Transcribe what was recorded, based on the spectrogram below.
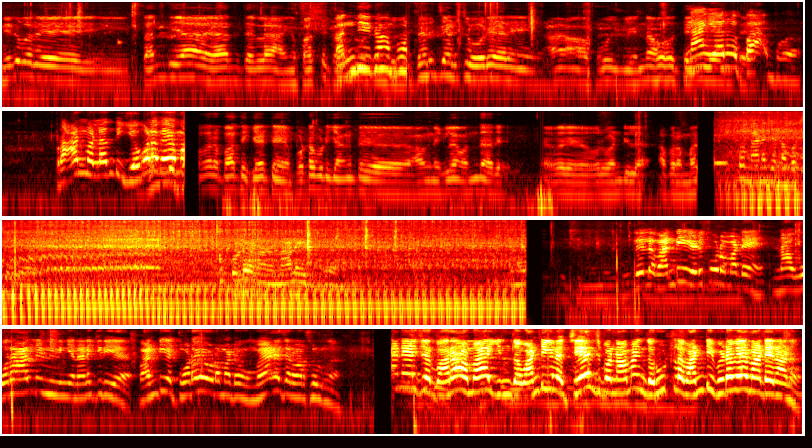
நிருபர் தந்தியா யாருன்னு தெரியல. அங்க பஸ் தந்தி தான் தெரிச்சு அடிச்சு ஓடியாரு. ஆ, போய் என்னவோ நான் தெரியல ஏறுங்க பிரான்மல்ல இருந்து எவ்வளவு வேகமா அவரை பார்த்து கேட்டேன். பொட்டப்படிக்கு அங்கிட்டு அவனுக்குலாம் வந்தாரு. ஒரு ஒரு வண்டியில. அப்புறம் இப்போ மேனேஜர் நம்பர் சொல்லுங்க. சொல்ல நான் எடுத்துக்கிறேன். இல்ல இல்ல வண்டியை எடுக்க விட மாட்டேன். நான் ஒரு ஆள் நீங்க நினைக்கிறீங்க. வண்டியை தொடவே விட மாட்டேன். மேனேஜர் வர சொல்லுங்க. மேனேஜர் வராம இந்த வண்டிகளை சேஞ்ச் பண்ணாம இந்த ரூட்ல வண்டி விடவே மாட்டேன் நான்.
